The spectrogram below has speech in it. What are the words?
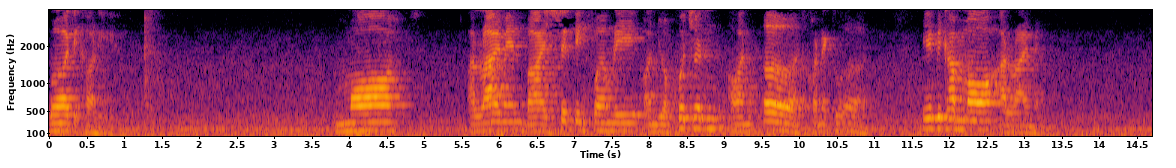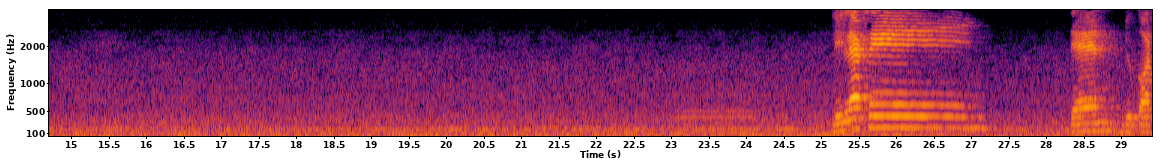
Vertically. More alignment by sitting firmly on your cushion on earth connect to earth it become more alignment. Relaxing, then you got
